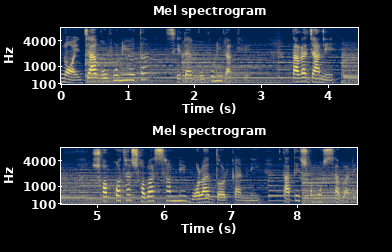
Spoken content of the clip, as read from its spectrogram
নয়, যা গোপনীয়তা, সেটা গোপনই রাখে। তারা জানে, সব কথা সবার সামনে বলার দরকার নেই, তাতে সমস্যা বাড়ে।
